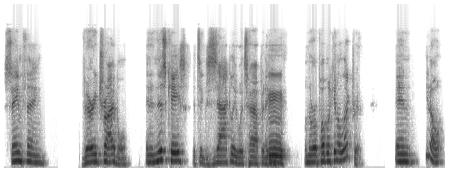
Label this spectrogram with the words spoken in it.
same thing, very tribal. And in this case, it's exactly what's happening mm. on the Republican electorate. And, you know,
